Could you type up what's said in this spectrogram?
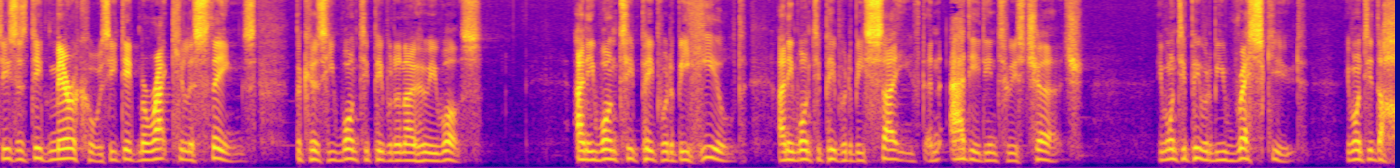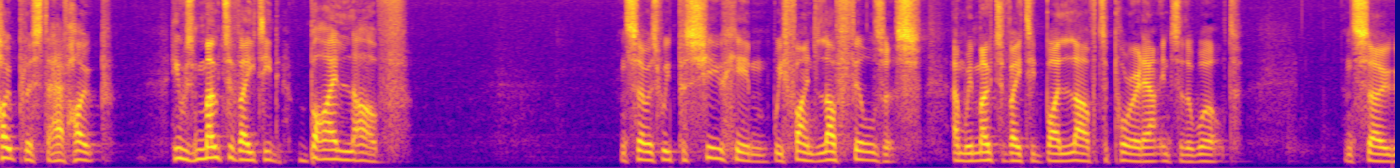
Jesus did miracles, he did miraculous things because he wanted people to know who he was. And he wanted people to be healed, and he wanted people to be saved and added into his church. He wanted people to be rescued. He wanted the hopeless to have hope. He was motivated by love. And so, as we pursue him, we find love fills us, and we're motivated by love to pour it out into the world. And so,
